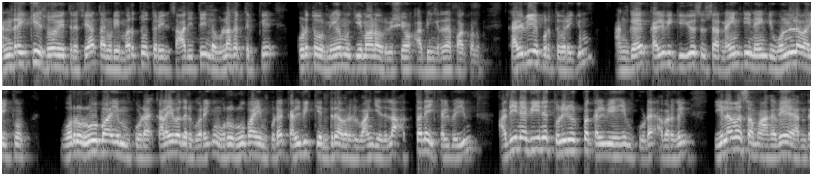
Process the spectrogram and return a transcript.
அன்றைக்கு சோவியத் ரஷ்யா தன்னுடைய மருத்துவத்துறையில் சாதித்து இந்த உலகத்திற்கு கொடுத்த ஒரு மிக முக்கியமான ஒரு விஷயம் அப்படிங்கிறத பார்க்கணும். கல்வியை பொறுத்த வரைக்கும் அங்க கல்விக்கு யூஎஸ்எஸ்ஆர் நைன்டீன் நைன்டி ஒன்ல வரைக்கும் ஒரு ரூபாயும் கூட களைவதற்கு வரைக்கும் ஒரு ரூபாயும் கூட கல்விக்கு என்று அவர்கள் வாங்கியதில்லை. அத்தனை கல்வியும் அதிநவீன தொழில்நுட்ப கல்வியையும் கூட அவர்கள் இலவசமாகவே அந்த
